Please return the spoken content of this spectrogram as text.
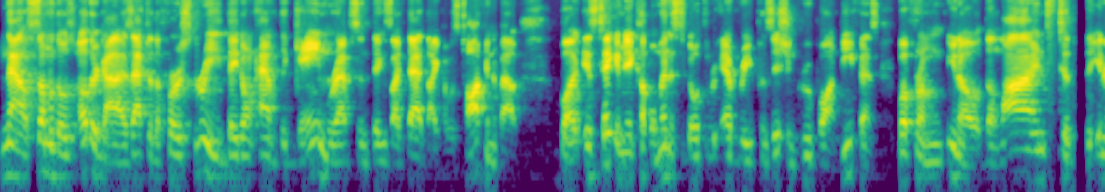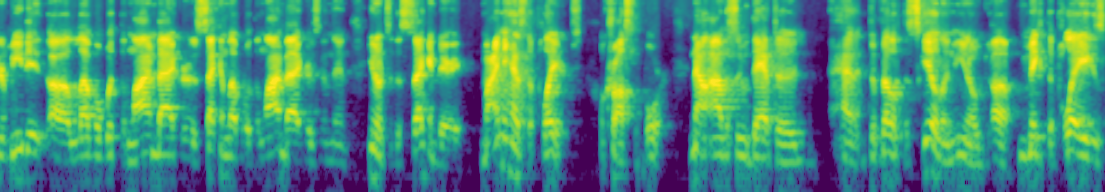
Now, some of those other guys, after the first three, they don't have the game reps and things like that, like I was talking about. But it's taken me a couple minutes to go through every position group on defense. But from you know the line to the intermediate uh, level with the linebackers, the second level with the linebackers, and then you know to the secondary, Miami has the players across the board. Now, obviously, they have to have developed the skill and you know uh, make the plays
